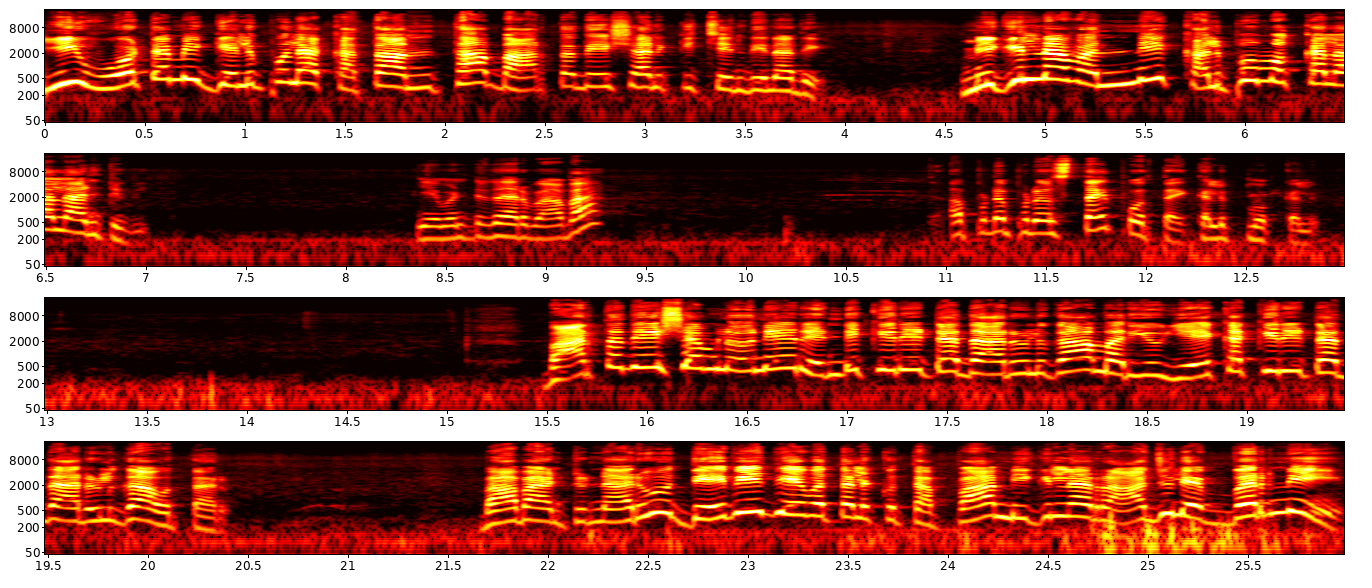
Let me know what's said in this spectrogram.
ఈ ఓటమి గెలుపుల కథ అంతా భారతదేశానికి చెందినది. మిగిలినవన్నీ కలుపు మొక్కల లాంటివి. ఏమంటున్నారు బాబా? అప్పుడప్పుడు వస్తాయి పోతాయి కలుపు మొక్కలు. భారతదేశంలోనే రెండు కిరీటదారులుగా మరియు ఏక కిరీటదారులుగా అవుతారు. బాబా అంటున్నారు దేవీ దేవతలకు తప్ప మిగిలిన రాజులు ఎవ్వరిని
